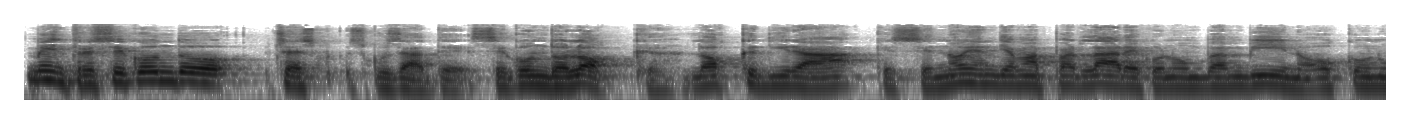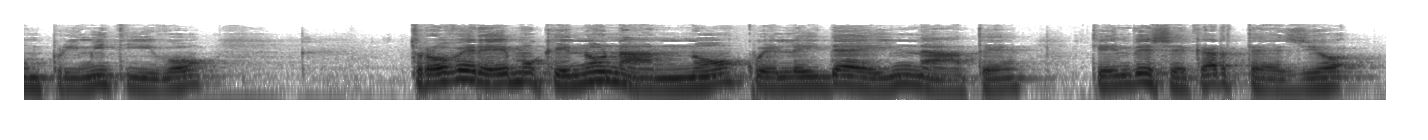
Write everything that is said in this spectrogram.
Mentre secondo, cioè, scusate, secondo Locke, Locke dirà che se noi andiamo a parlare con un bambino o con un primitivo, troveremo che non hanno quelle idee innate che invece Cartesio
